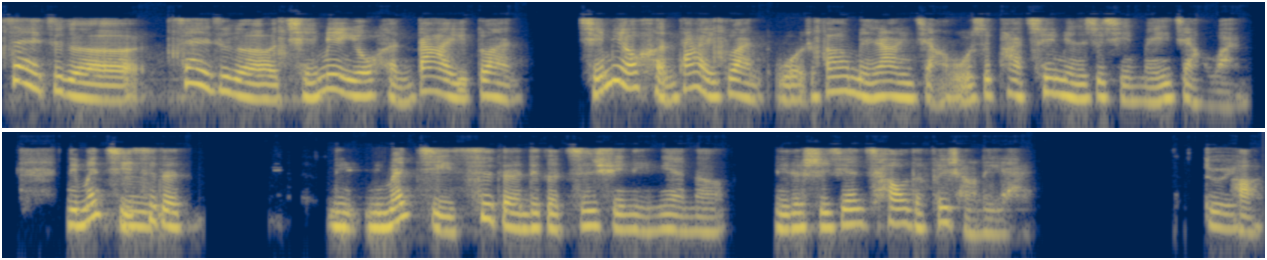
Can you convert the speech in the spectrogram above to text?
在这个在这个前面有很大一段。前面有很大一段，我是刚刚没让你讲，我是怕催眠的事情没讲完。你们几次的，你你们几次的那个咨询里面呢？你的时间超的非常厉害。对，好，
